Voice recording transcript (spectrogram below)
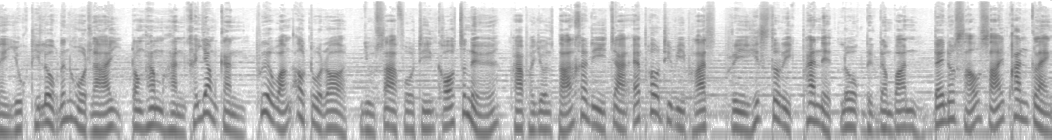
ในยุคที่โลกนั้นโหดร้าย ต้องห้ำหั่นขย่ำกัน เพื่อหวังเอาตัวรอด ยูซาโฟทีนขอเสนอ ภาพยนตร์สารคดีจาก Apple TV Plus Prehistoric Planet โลกดึกดำบรรพ์ไดโนเสาร์สายพันธุ์แกล่ง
